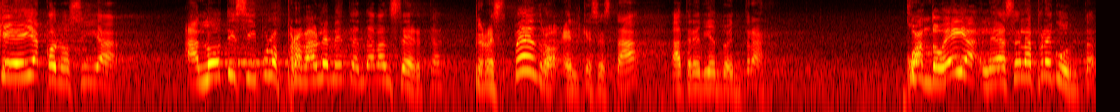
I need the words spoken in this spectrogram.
que ella conocía a los discípulos, probablemente andaban cerca, pero es Pedro el que se está atreviendo a entrar. Cuando ella le hace la pregunta,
